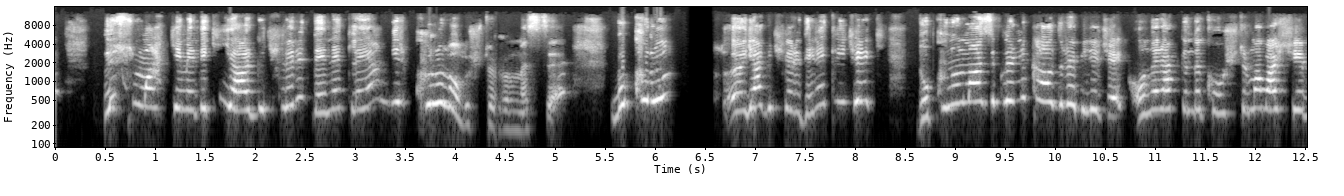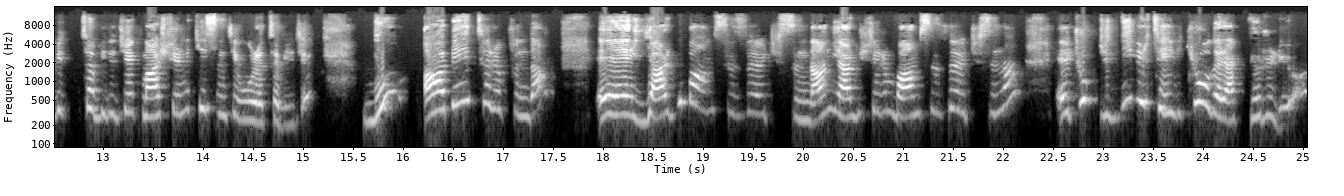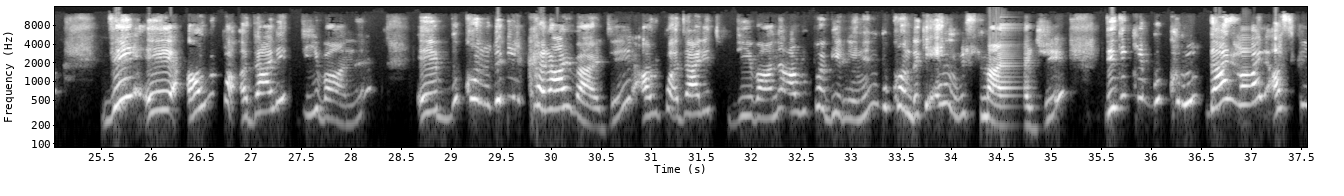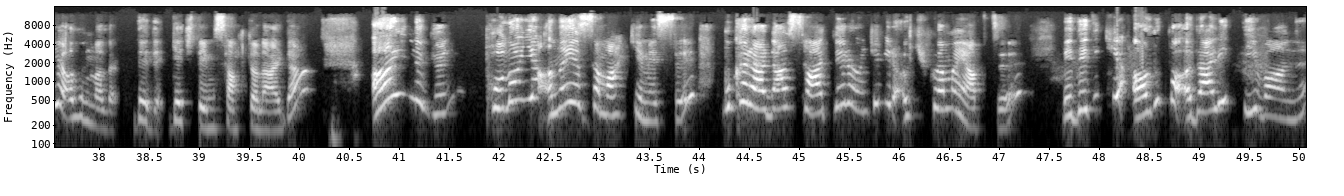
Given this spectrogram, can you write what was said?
üst mahkemedeki yargıçları denetleyen bir kurul oluşturulması. Bu kurul e, yargıçları denetleyecek, dokunulmazlıklarını kaldırabilecek, onlar hakkında kovuşturma başlayabilecek, maaşlarını kesintiye uğratabilecek. Bu AB tarafından e, yargı bağımsızlığı açısından, yargıçların bağımsızlığı açısından e, çok ciddi bir tehlike olarak görülüyor. Ve e, Avrupa Adalet Divanı e, bu konuda bir karar verdi. Avrupa Adalet Divanı Avrupa Birliği'nin bu konudaki en üst merci. Dedi ki bu kurul derhal askıya alınmalı dedi geçtiğimiz haftalarda. Aynı gün Polonya Anayasa Mahkemesi bu karardan saatler önce bir açıklama yaptı ve dedi ki Avrupa Adalet Divanı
